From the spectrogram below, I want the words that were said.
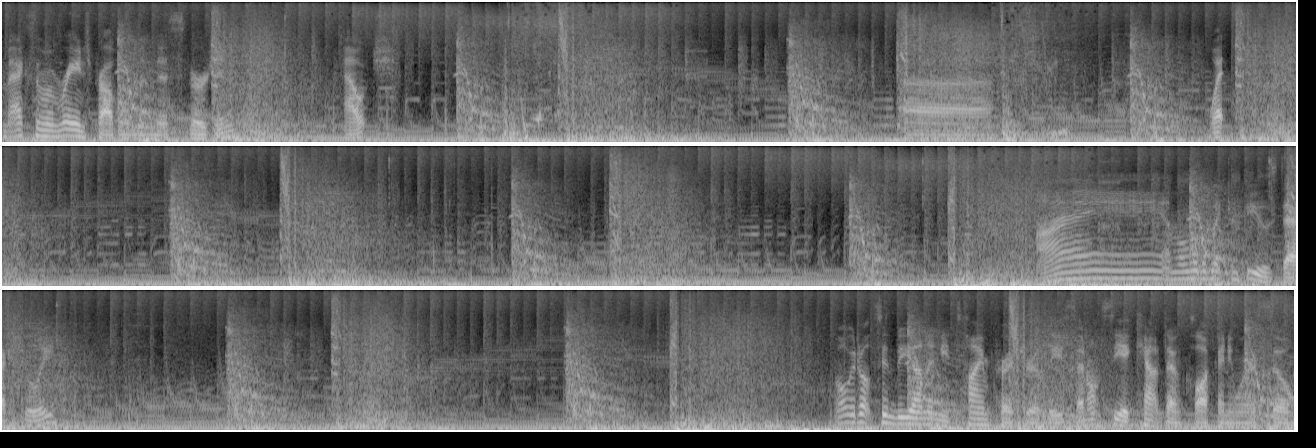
maximum range problem in this version. Ouch. I am a little bit confused, actually. Well, we don't seem to be on any time pressure, at least. I don't see a countdown clock anywhere, so...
